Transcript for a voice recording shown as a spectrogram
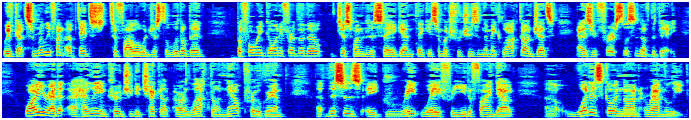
we've got some really fun updates to follow in just a little bit. Before we go any further, though, just wanted to say again, thank you so much for choosing to make Locked On Jets as your first listen of the day. While you're at it, I highly encourage you to check out our Locked On Now program. Uh, this is a great way for you to find out uh, what is going on around the league.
